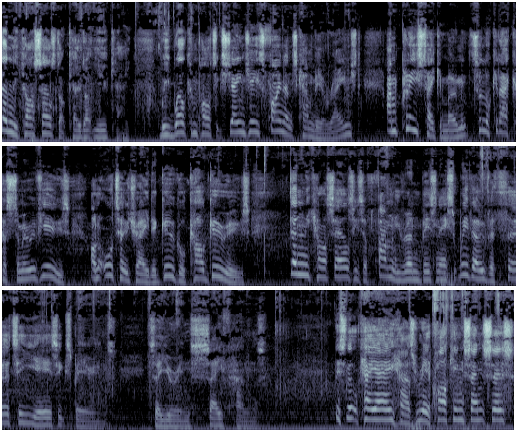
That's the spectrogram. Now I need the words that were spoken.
www.dunleycarsales.co.uk. We welcome part exchanges, finance can be arranged, and please take a moment to look at our customer reviews on Auto Trader, Google, Car Gurus. Dunley Car Sales is a family run business with over 30 years experience, so you're in safe hands. This little KA has rear parking sensors,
